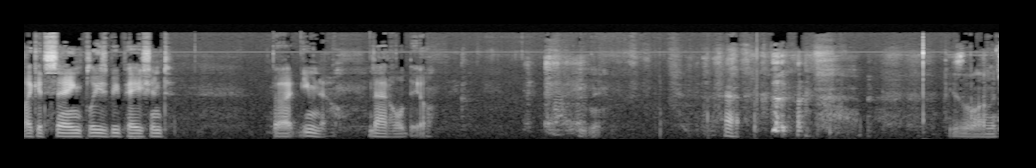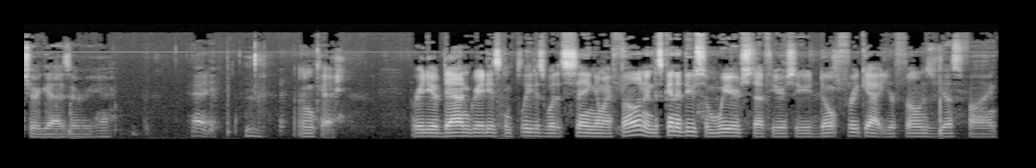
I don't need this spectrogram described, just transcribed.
like it's saying, please be patient. But you know, that whole deal. These little immature guys over here. Hey. Okay. Radio downgrade is complete is what it's saying on my phone, and it's going to do some weird stuff here, so you don't freak out. Your phone's just fine.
